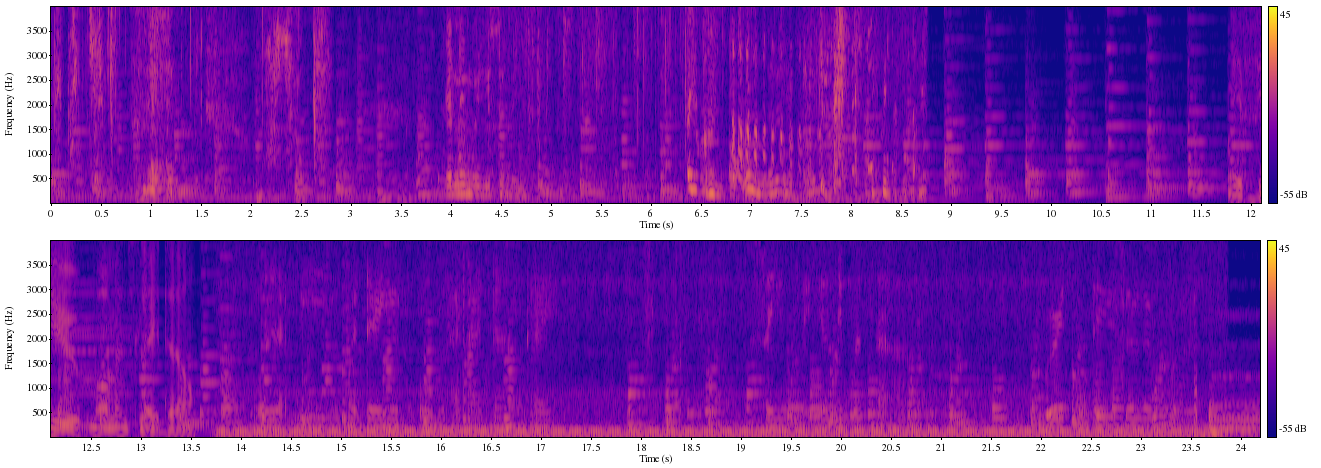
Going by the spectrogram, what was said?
Ganun mo ilito rin. Ay, kan. Oo, narinig ko. A few moments later. Wala mi madayon o harana kay sayo na yun ni Bata birthday celebrant.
